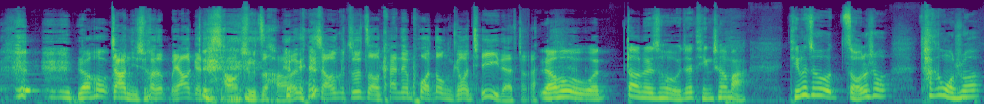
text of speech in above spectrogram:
然后照你说的，不要跟着小红书走，跟小红书走，看那个破洞，给我气的，他妈。然后我到那之后，我就停车嘛，停了之后走的时候，他跟我说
